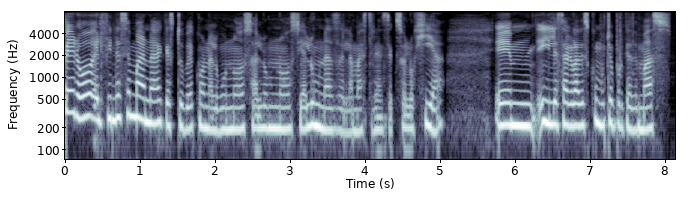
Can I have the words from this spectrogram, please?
pero el fin de semana que estuve con algunos alumnos y alumnas de la maestría en sexología, em, y les agradezco mucho porque además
